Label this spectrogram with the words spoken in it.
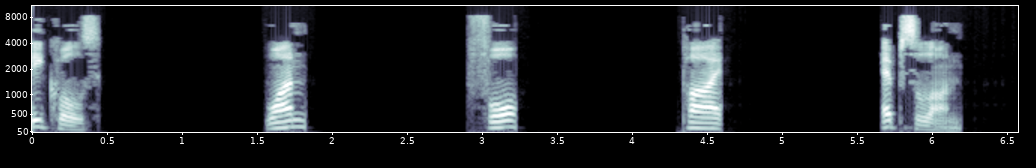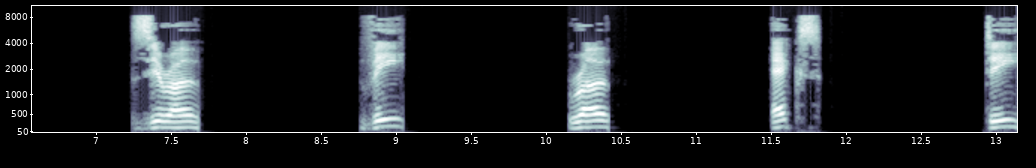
equals 1 4 pi epsilon 0 v rho x d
